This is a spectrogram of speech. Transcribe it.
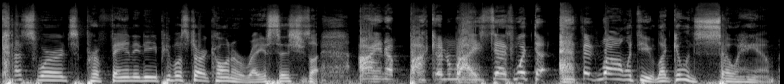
Cuss words, profanity. People started calling her racist. She's like, I ain't a fucking racist. What the F is wrong with you? Like going so ham.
